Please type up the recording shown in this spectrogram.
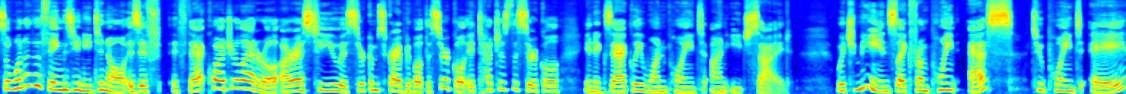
So one of the things you need to know is if, if that quadrilateral RSTU is circumscribed about the circle, it touches the circle in exactly one point on each side, which means like from point S to point A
